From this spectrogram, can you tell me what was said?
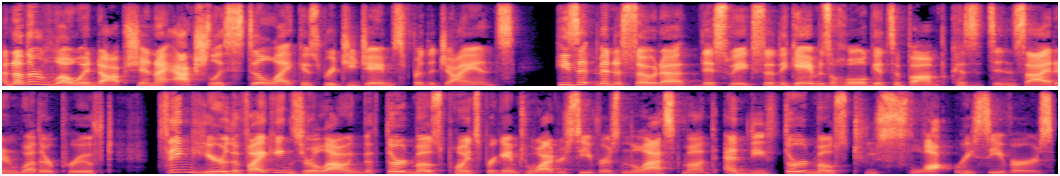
Another low end option I actually still like is Richie James for the Giants. He's at Minnesota this week, so the game as a whole gets a bump because it's inside and weatherproofed. Thing here, the Vikings are allowing the third most points per game to wide receivers in the last month and the third most to slot receivers.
